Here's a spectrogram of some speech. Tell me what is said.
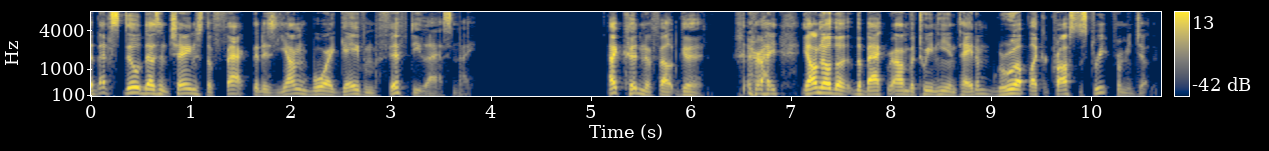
But that still doesn't change the fact that his young boy gave him 50 last night. That couldn't have felt good, right? Y'all know the, the background between he and Tatum. Grew up like across the street from each other.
